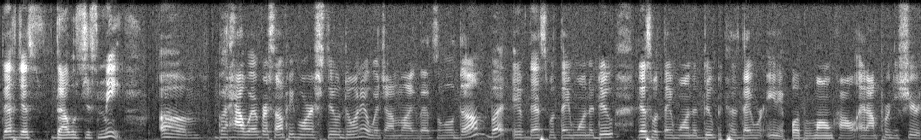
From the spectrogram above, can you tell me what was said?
That's just that was just me. Um, but however, some people are still doing it, which I'm like, that's a little dumb. But if that's what they want to do, that's what they want to do because they were in it for the long haul. And I'm pretty sure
